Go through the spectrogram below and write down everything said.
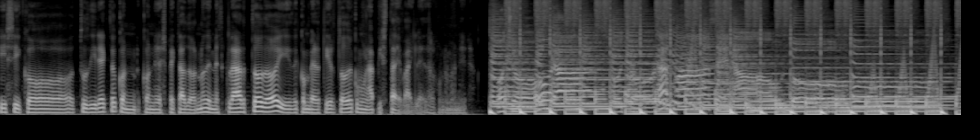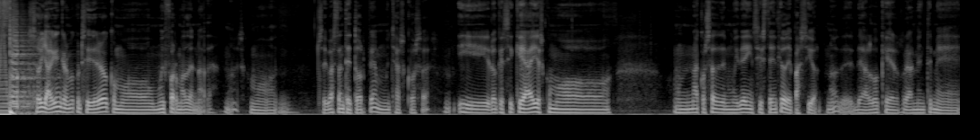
físico tu directo con, con, el espectador, ¿no? De mezclar todo y de convertir todo como una pista de baile de alguna manera. Ocho horas, ocho horas más en Soy alguien que no me considero como muy formado en nada, ¿no? Es como soy bastante torpe en muchas cosas y lo que sí que hay es como una cosa de, muy de insistencia o de pasión, ¿no? de, de algo que realmente me,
